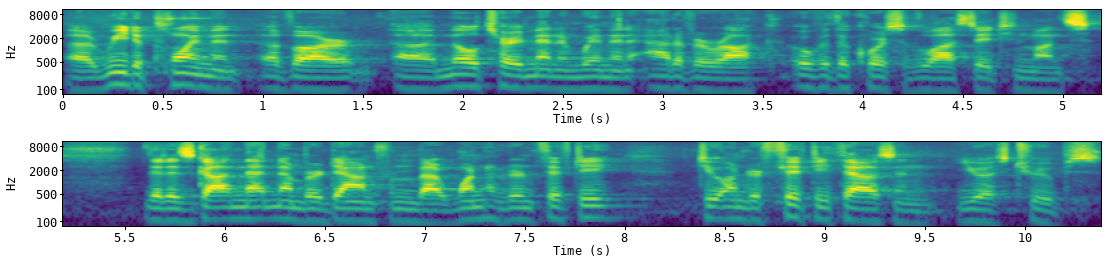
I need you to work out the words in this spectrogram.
uh, redeployment of our uh, military men and women out of Iraq over the course of the last 18 months that has gotten that number down from about 150 to under 50,000 U.S. troops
